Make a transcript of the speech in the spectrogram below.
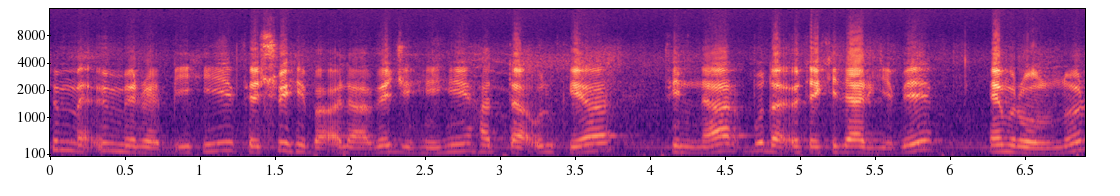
Sümme ümmüre bihi fesuhibe ala vecihihi hatta ulkiya finnar. Bu da ötekiler gibi emrolunur.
